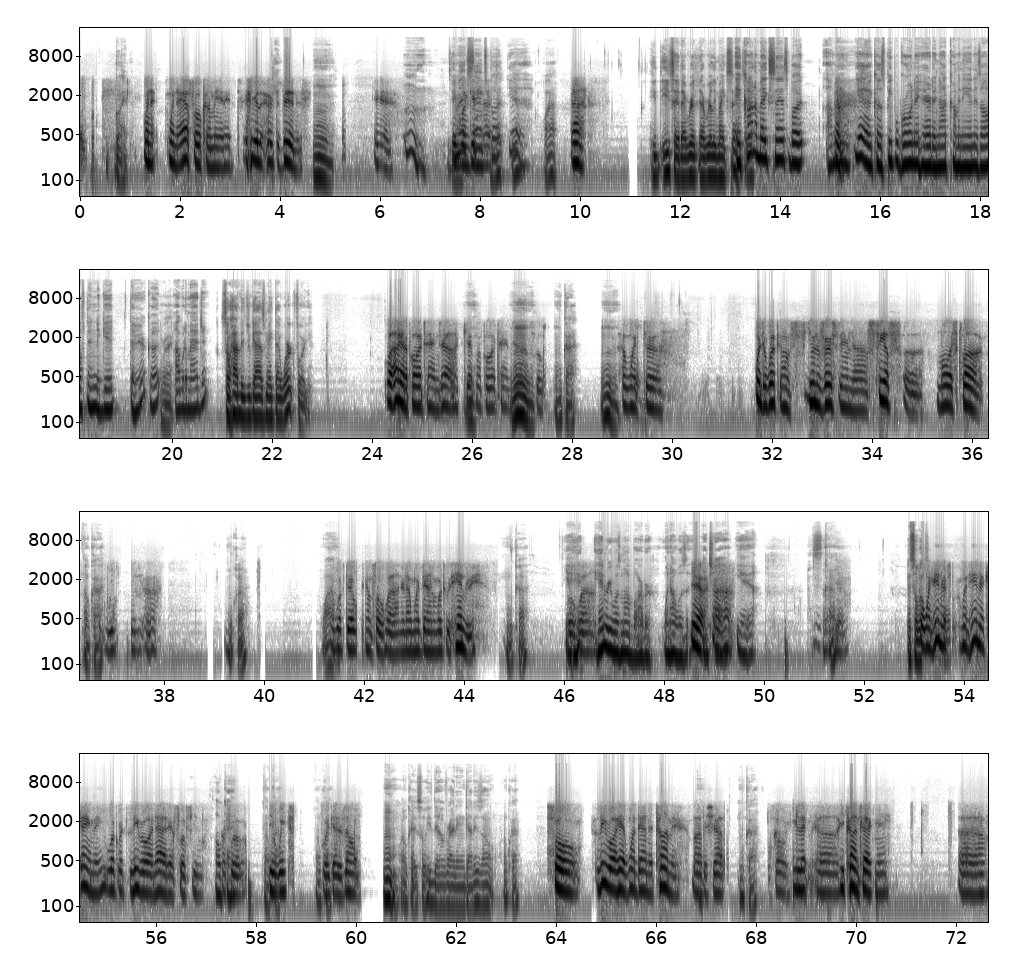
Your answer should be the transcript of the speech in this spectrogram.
go ahead. when the, when the afro come in, it, it really hurt the business. Mm. Yeah. It He makes wasn't getting sense, that- but yeah, Wow. Uh, He he said that re- that really makes sense. it kind of makes sense. But I mean, yeah, because people growing their hair, they're not coming in as often to get their hair cut. Right. I would imagine. So how did you guys make that work for you? well, I had a part time job. I kept my part time job, Mm. so Okay. Mm. I went uh, went to work on a university in uh, Fifth uh, Morris Clark. Okay. We, we, uh, Okay. Wow. I worked there with him for a while, and then I went down and worked with Henry. Okay. Yeah, Hen- Henry was my barber when I was a, Yeah, a child. uh-huh. Yeah. So, Okay. Yeah. And so, So when Henry when Henry came in, he worked with Leroy and I there for a few Okay. for a few okay. weeks before he got his own. Mm, okay. So he delved right in and got his own. Okay. So Leroy had one down at Tommy barbershop. Okay. So he let me, uh, he contacted me. Uh,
